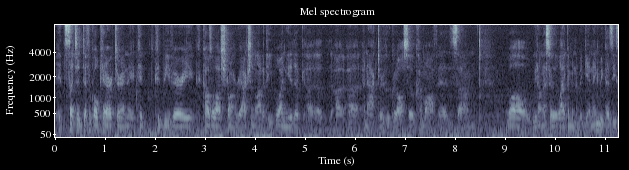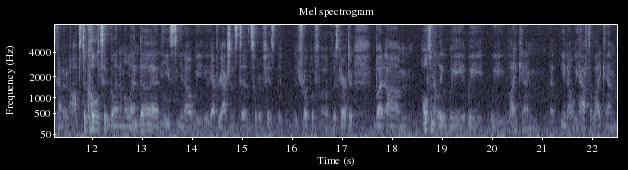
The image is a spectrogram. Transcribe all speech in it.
it's such a difficult character, and it could could be very could cause a lot of strong reaction in a lot of people. I needed a, a, a, a an actor who could also come off as um, while we don't necessarily like him in the beginning because he's kind of an obstacle to Glenn and Melinda, and he's you know we, we have reactions to sort of his the, the trope of, of this character, but um, ultimately we we we like him. Uh, You know we have to like him,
